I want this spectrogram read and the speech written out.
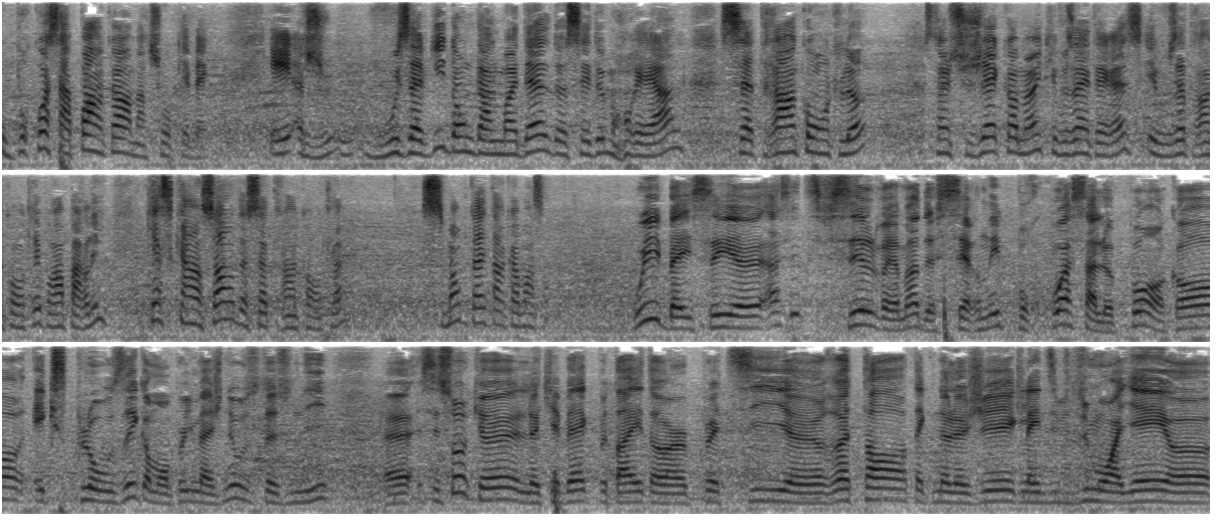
Ou pourquoi ça n'a pas encore marché au Québec? Et vous aviez donc dans le modèle de C2 Montréal cette rencontre-là. C'est un sujet commun qui vous intéresse et vous êtes rencontrés pour en parler. Qu'est-ce qu'en sort de cette rencontre-là? Simon, peut-être en commençant. Oui, ben c'est euh, assez difficile vraiment de cerner pourquoi ça l'a pas encore explosé comme on peut imaginer aux États-Unis. Euh, c'est sûr que le Québec peut-être a un petit euh, retard technologique, l'individu moyen a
